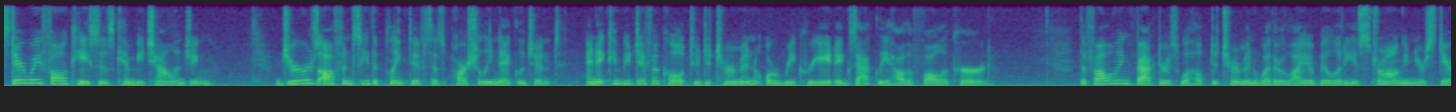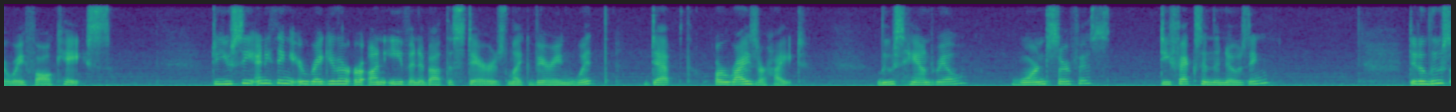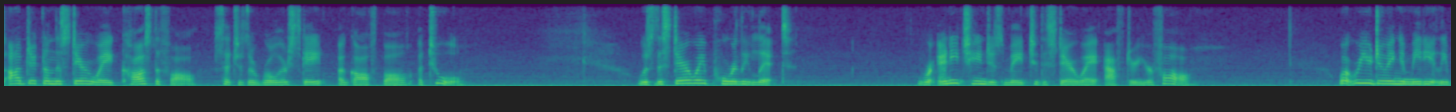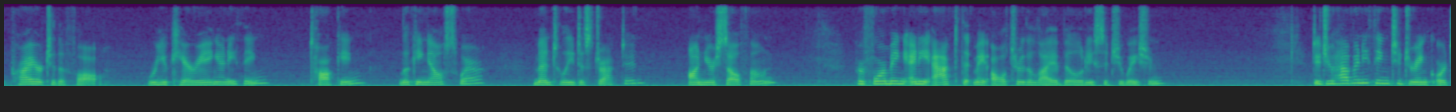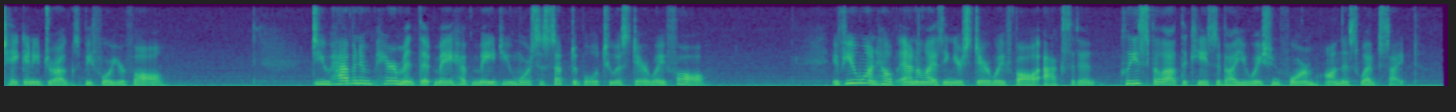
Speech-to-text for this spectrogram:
Stairway fall cases can be challenging. Jurors often see the plaintiffs as partially negligent, and it can be difficult to determine or recreate exactly how the fall occurred. The following factors will help determine whether liability is strong in your stairway fall case. Do you see anything irregular or uneven about the stairs, like varying width, depth, or riser height? Loose handrail, worn surface, defects in the nosing? Did a loose object on the stairway cause the fall, such as a roller skate, a golf ball, a tool? Was the stairway poorly lit? Were any changes made to the stairway after your fall? What were you doing immediately prior to the fall? Were you carrying anything? Talking? Looking elsewhere? Mentally distracted? On your cell phone? Performing any act that may alter the liability situation? Did you have anything to drink or take any drugs before your fall? Do you have an impairment that may have made you more susceptible to a stairway fall? If you want help analyzing your stairway fall accident, please fill out the case evaluation form on this website.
